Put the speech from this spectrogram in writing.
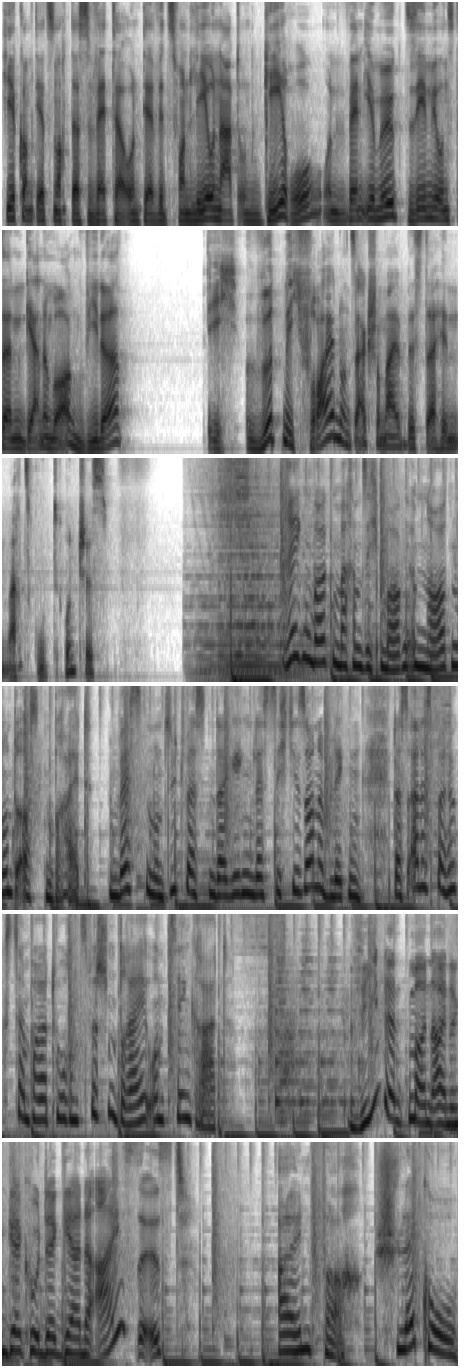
Hier kommt jetzt noch das Wetter und der Witz von Leonard und Gero. Und wenn ihr mögt, sehen wir uns dann gerne morgen wieder. Ich würde mich freuen und sag schon mal bis dahin, macht's gut und tschüss. Regenwolken machen sich morgen im Norden und Osten breit. Im Westen und Südwesten dagegen lässt sich die Sonne blicken. Das alles bei Höchsttemperaturen zwischen 3 und 10 Grad. Wie nennt man einen Gecko, der gerne Eis isst? Einfach Schlecko.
